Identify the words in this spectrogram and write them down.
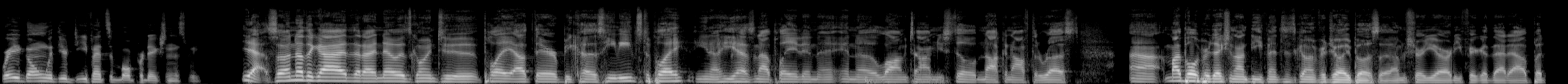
Where are you going with your defensive bowl prediction this week? Yeah, so another guy that I know is going to play out there because he needs to play. You know, he has not played in a, in a long time. He's still knocking off the rust. Uh, my bold prediction on defense is going for Joey Bosa. I'm sure you already figured that out, but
